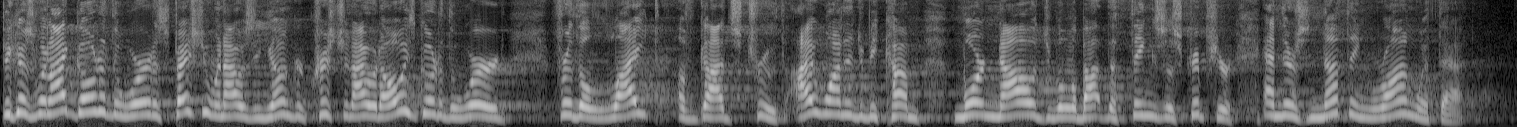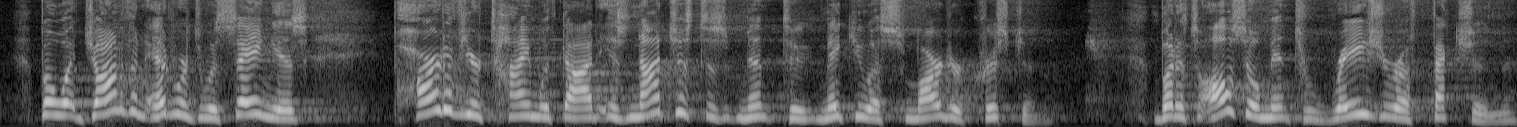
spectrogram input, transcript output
Because when I go to the Word, especially when I was a younger Christian, I would always go to the Word for the light of God's truth. I wanted to become more knowledgeable about the things of Scripture, and there's nothing wrong with that. But what Jonathan Edwards was saying is part of your time with God is not just meant to make you a smarter Christian, but it's also meant to raise your affection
